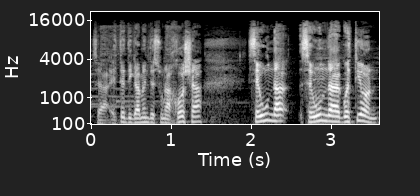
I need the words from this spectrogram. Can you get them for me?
O sea, estéticamente es una joya. Segunda, segunda cuestión,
